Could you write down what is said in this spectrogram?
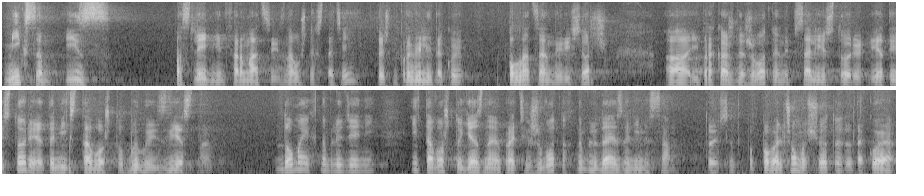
миксом из последней информации из научных статей, то есть мы провели такой полноценный research, а, и про каждое животное написали историю. И эта история – это микс того, что было известно до моих наблюдений, и того, что я знаю про этих животных, наблюдая за ними сам. То есть это по, по большому счету это такое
